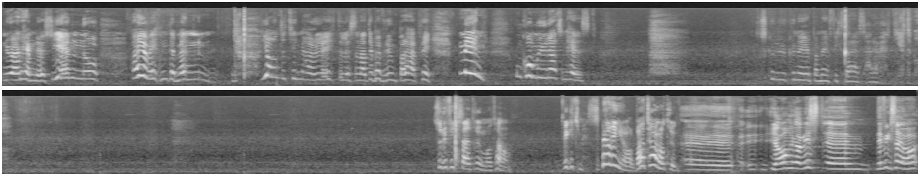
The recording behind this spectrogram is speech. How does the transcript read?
nu är han hemlös igen och ja, jag vet inte men jag har inte tid med det här och jag är jätteledsen att jag behöver dumpa det här på dig. Men hon kommer ju när som helst. Så skulle du kunna hjälpa mig att fixa det här så hade det varit jättebra. Så du fixar ett rum åt honom? Vilket som helst, spelar ingen roll, bara ta något rum. Eh, ja, ja visst. Eh, det fixar jag.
